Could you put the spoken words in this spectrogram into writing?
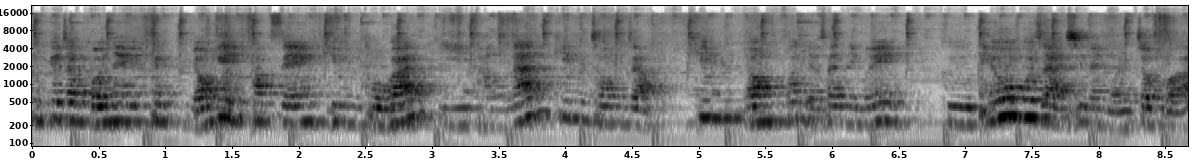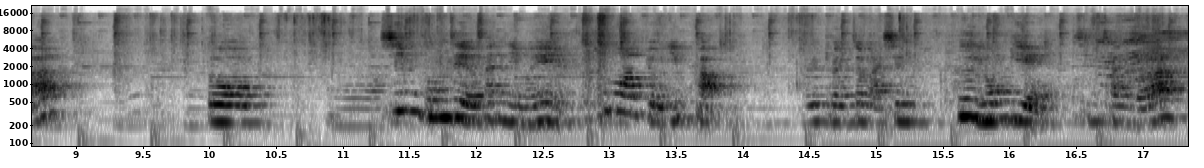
팔곡초등학교 국회장 번외 명예 입학생 김도환, 이강란, 김정자, 김영권 여사님의 그 배우고자 하시는 열정과 또 어, 심동재 여사님의 초등학교 입학을 결정하신 그 용기에 칭찬과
